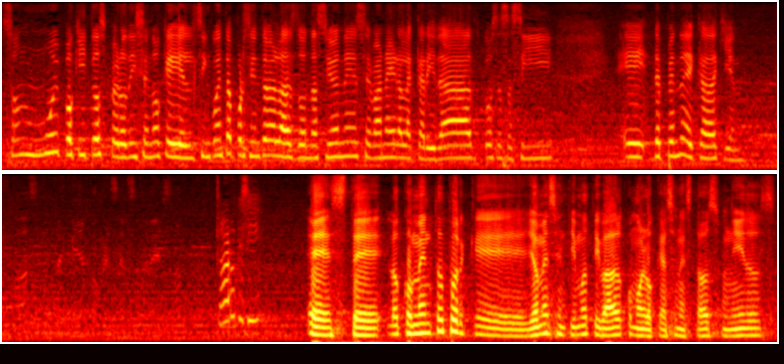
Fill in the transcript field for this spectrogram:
Son muy poquitos, pero dicen, ok, el 50% de las donaciones se van a ir a la caridad, cosas así. Eh, depende de cada quien. Claro que sí. Este, lo comento porque yo me sentí motivado como lo que hacen en Estados Unidos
